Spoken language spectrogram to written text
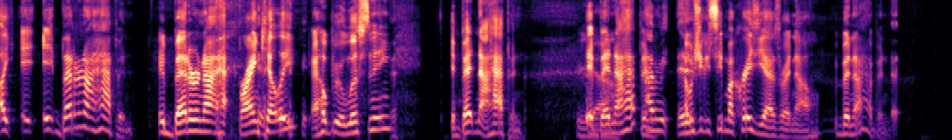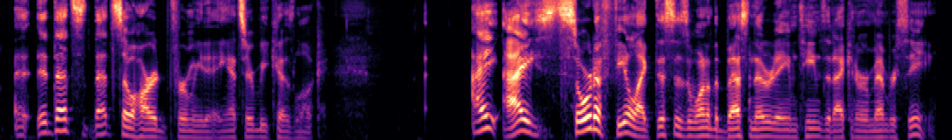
like it, it better not happen. It better not ha- Brian Kelly, I hope you're listening. It better not happen. It better not happen. I I, wish you could see my crazy eyes right now. It better not happen. it, that's that's so hard for me to answer because look, I I sort of feel like this is one of the best Notre Dame teams that I can remember seeing.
